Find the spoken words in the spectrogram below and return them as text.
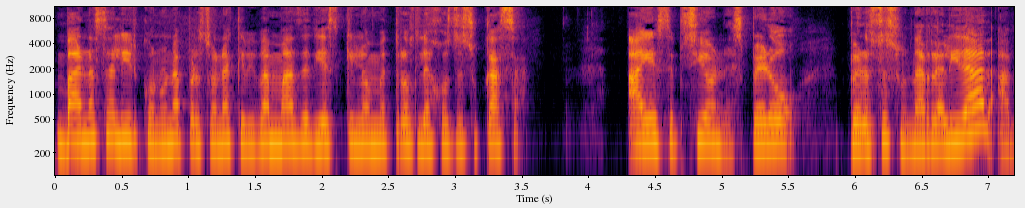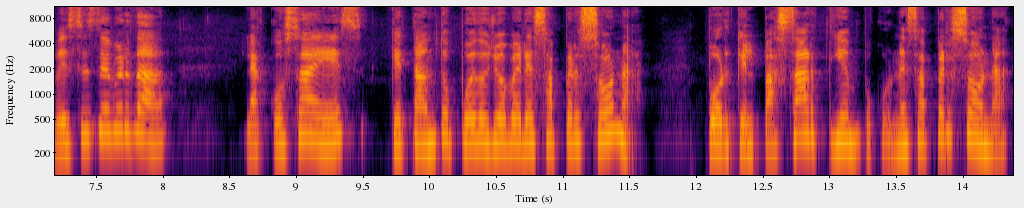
van a salir con una persona que viva más de 10 kilómetros lejos de su casa. Hay excepciones, pero pero es una realidad. A veces de verdad, la cosa es que tanto puedo yo ver esa persona, porque el pasar tiempo con esa persona,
